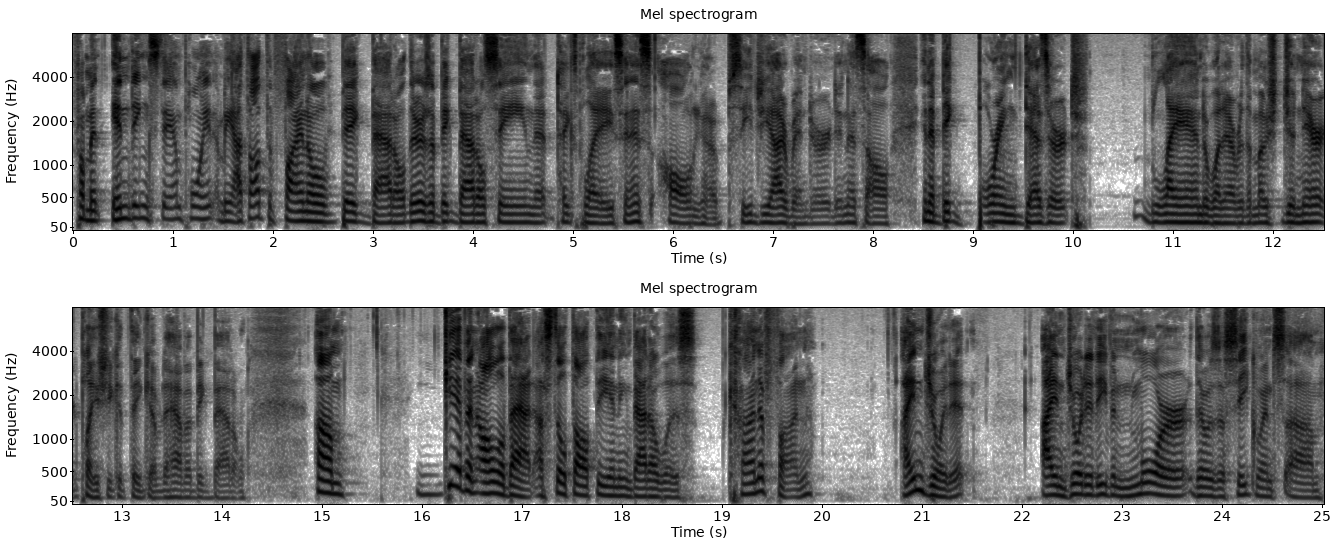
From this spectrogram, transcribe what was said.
from an ending standpoint, I mean, I thought the final big battle, there's a big battle scene that takes place, and it's all, you know, CGI rendered, and it's all in a big, boring desert land or whatever, the most generic place you could think of to have a big battle. Um, given all of that, I still thought the ending battle was kind of fun. I enjoyed it. I enjoyed it even more. There was a sequence, um,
